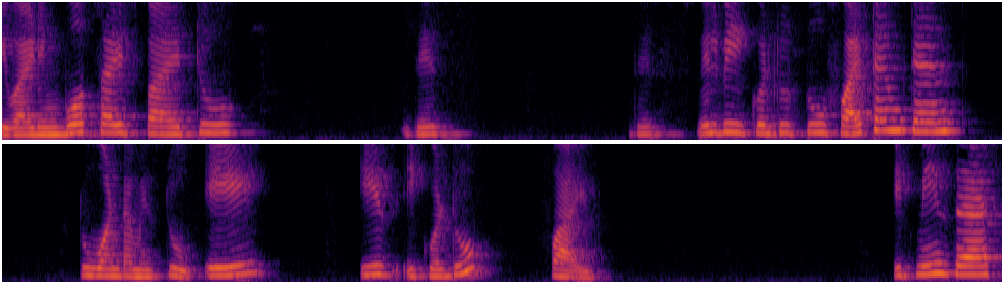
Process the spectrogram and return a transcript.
dividing both sides by 2 this this will be equal to 2 5 times 10 2 1 time is 2 a is equal to 5 it means that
